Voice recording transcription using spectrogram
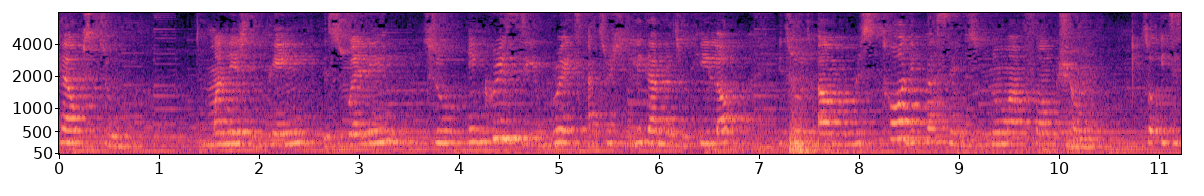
helps to manage the pain, the swelling, to increase the rate at which the ligament will heal up. It would um, restore the person to normal function. So it is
